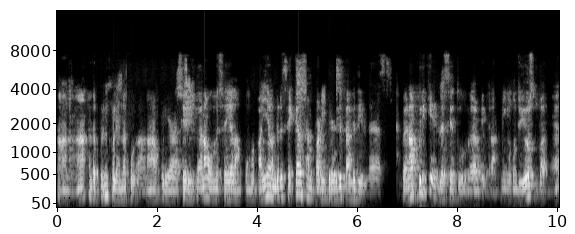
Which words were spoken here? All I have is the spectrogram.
ஆனா அந்த பிரின்சிபல் என்ன சொல்றாங்கன்னா அப்படியா? சரி வேணா ஒண்ணு செய்யலாம். உங்க பையன் வந்துட்டு செகண்ட் ஸ்டாண்ட் படிக்கிறதுக்கு தகுதி இல்ல. வேணா ப்ரீகேஜ்ல சேர்த்து விடுங்க அப்படிங்கிறான் நீங்க கொஞ்சம் யோசிச்சு பாருங்க.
